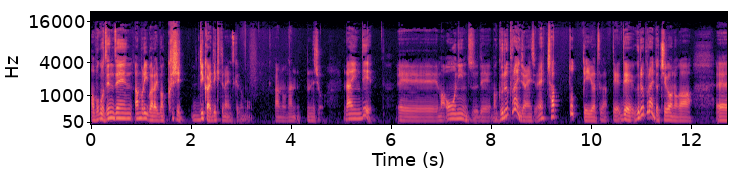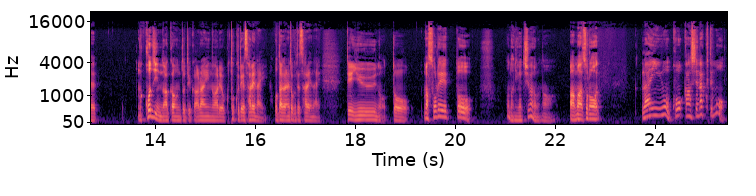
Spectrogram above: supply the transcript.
あ、僕も全然あんまり今、今、駆使、理解できてないんですけども、あの、なん、なんでしょう。LINE で、えー、まあ、大人数で、まあ、グループ LINE じゃないんですよね。チャットっていうやつがあって、で、グループ LINE と違うのが、えー、個人のアカウントというか LINE のあれを特定されない、お互いに特定されないっていうのと、まあ、それと、何が違うのかなあ、まあ、その、LINE を交換してなくても、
